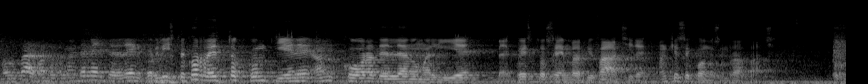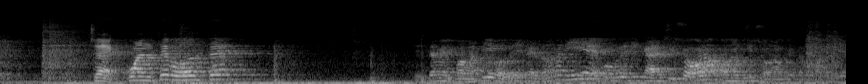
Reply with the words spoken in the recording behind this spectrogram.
Valutare quanto frequentemente l'elenco rivisto e corretto contiene ancora delle anomalie. Beh, questo sembra più facile, anche il secondo sembrava facile. Cioè, quante volte sistema informativo verifica le anomalie e può verificare ci sono o non ci sono queste anomalie.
